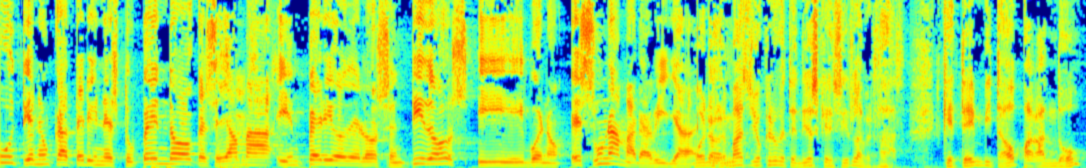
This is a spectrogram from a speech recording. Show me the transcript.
Uh, tiene un catering estupendo que se llama Imperio de los Sentidos y bueno, es una maravilla. Bueno, Eh, además yo creo que tendrías que decir la verdad, que te he invitado pagando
